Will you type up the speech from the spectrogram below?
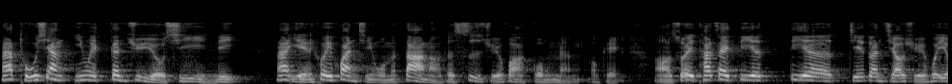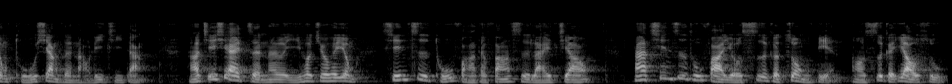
那图像因为更具有吸引力。那也会唤醒我们大脑的视觉化功能，OK，啊，所以他在第二第二阶段教学会用图像的脑力激荡，然后接下来整合以后就会用心智图法的方式来教。那心智图法有四个重点，哦，四个要素。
